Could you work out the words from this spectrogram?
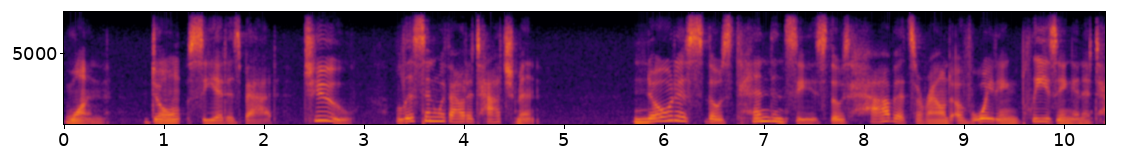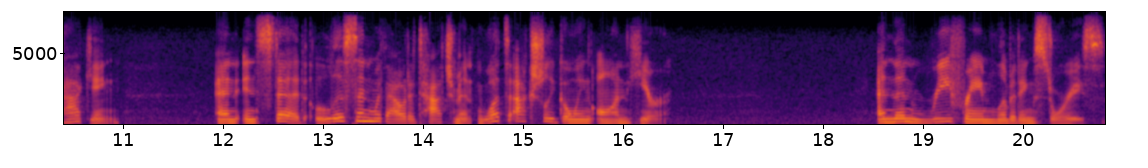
One, don't see it as bad. Two, listen without attachment. Notice those tendencies, those habits around avoiding, pleasing, and attacking. And instead, listen without attachment. What's actually going on here? And then reframe limiting stories.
